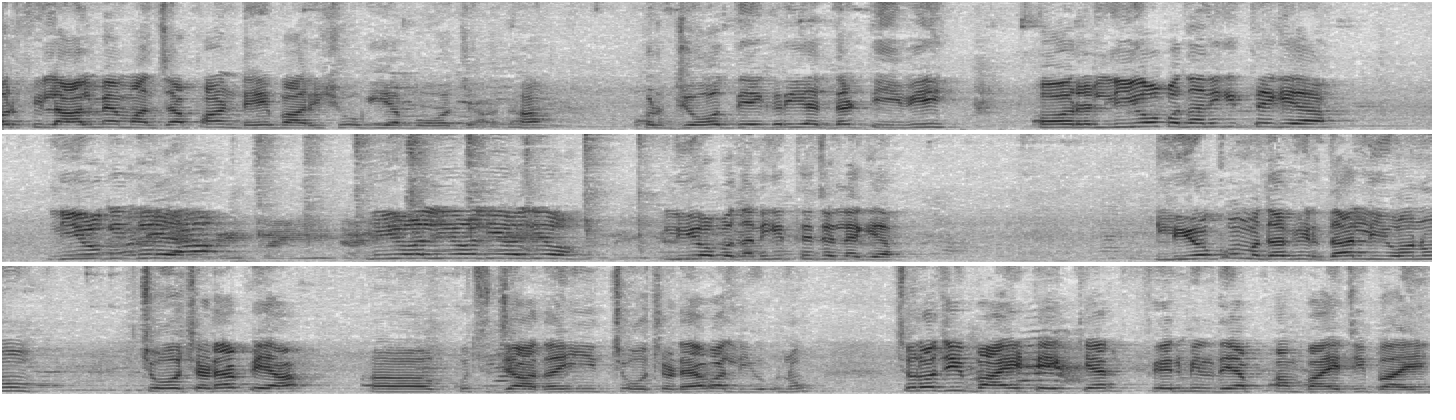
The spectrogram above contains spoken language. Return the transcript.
ਔਰ ਫਿਲਹਾਲ ਮੈਂ ਮਾਂਜਾ ਭਾਂਡੇ ਬਾਰਿਸ਼ ਹੋ ਗਈ ਹੈ ਬਹੁਤ ਜ਼ਿਆਦਾ। ਔਰ ਜੋਤ ਦੇਖ ਰਹੀ ਹੈ ਇੱਧਰ ਟੀਵੀ। ਔਰ ਲਿਓ ਪਤਾ ਨਹੀਂ ਕਿੱਥੇ ਗਿਆ। ਲਿਓ ਕਿੱਥੇ ਹੈ ਲਿਓ ਲਿਓ ਲਿਓ ਲਿਓ। ਲਿਓ ਪਤਾ ਨਹੀਂ ਕਿੱਥੇ ਚਲਾ ਗਿਆ। ਲਿਓ ਘੁੰਮਦਾ ਫਿਰਦਾ, ਲਿਓ ਨੂੰ ਚੋ ਚੜਾ ਪਿਆ। ਕੁਝ ਜ਼ਿਆਦਾ ਹੀ ਚੋ ਚੜਿਆ ਵਾ ਲਿਓ ਨੂੰ। ਚਲੋ ਜੀ ਬਾਏ ਟੇਕ ਕੇਅਰ ਫਿਰ ਮਿਲਦੇ ਆਪਾਂ। ਬਾਏ ਜੀ ਬਾਏ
